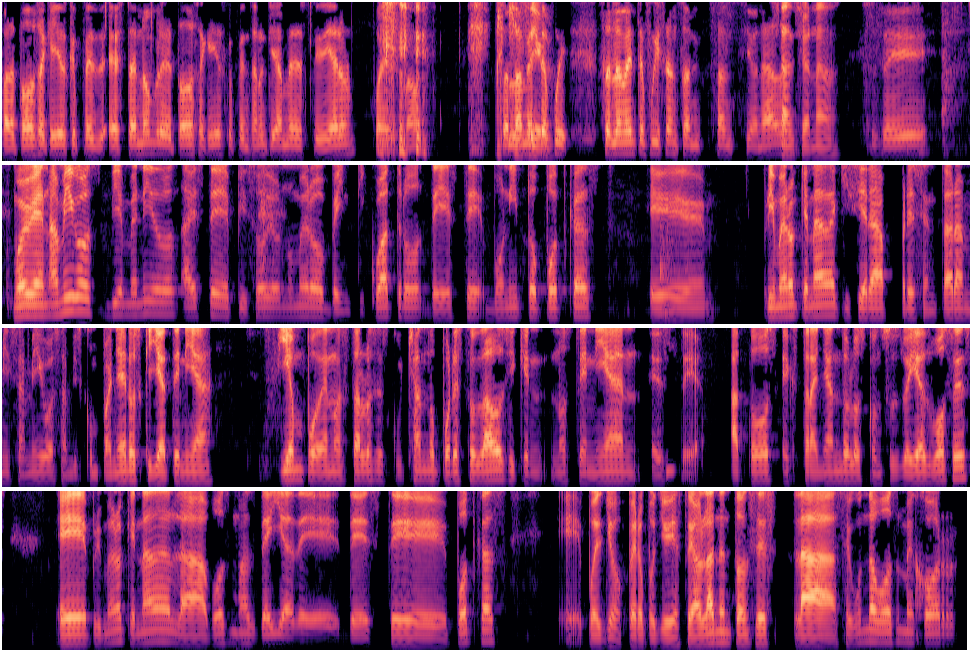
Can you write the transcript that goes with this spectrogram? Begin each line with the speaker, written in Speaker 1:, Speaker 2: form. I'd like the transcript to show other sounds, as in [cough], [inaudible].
Speaker 1: Para todos aquellos que está el nombre de todos aquellos que pensaron que ya me despidieron, pues no. [laughs] solamente fui, solamente fui sancionado.
Speaker 2: Sancionado.
Speaker 1: Sí.
Speaker 2: Muy bien, amigos, bienvenidos a este episodio número 24 de este bonito podcast. Eh, primero que nada, quisiera presentar a mis amigos, a mis compañeros que ya tenía tiempo de no estarlos escuchando por estos lados y que nos tenían este, a todos extrañándolos con sus bellas voces. Eh, primero que nada, la voz más bella de, de este podcast, eh, pues yo, pero pues yo ya estoy hablando, entonces la segunda voz mejor,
